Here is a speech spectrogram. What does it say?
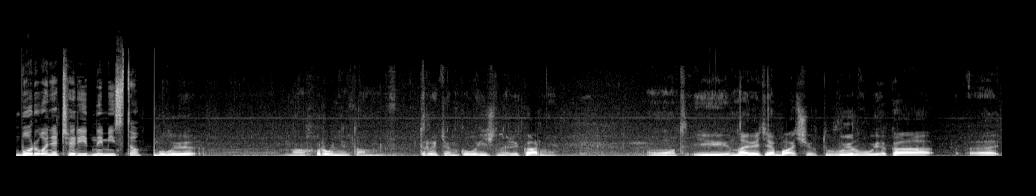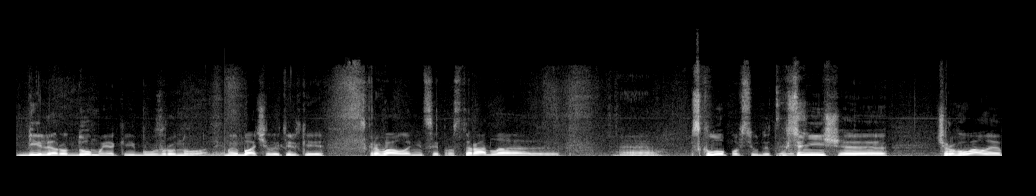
боронячи рідне місто. Були на охороні там третьої онкологічної лікарні. От. І навіть я бачив ту вирву, яка біля роддому, який був зруйнований. Ми бачили тільки скривавлені ці простирадла, е, скло повсюди. Всю ніч е, чергували.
